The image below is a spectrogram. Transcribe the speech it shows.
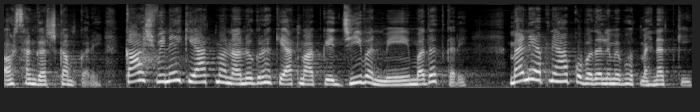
और संघर्ष कम करें। काश विनय की आत्मा अनुग्रह की आत्मा आपके जीवन में मदद करे। मैंने अपने आप को बदलने में बहुत मेहनत की।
